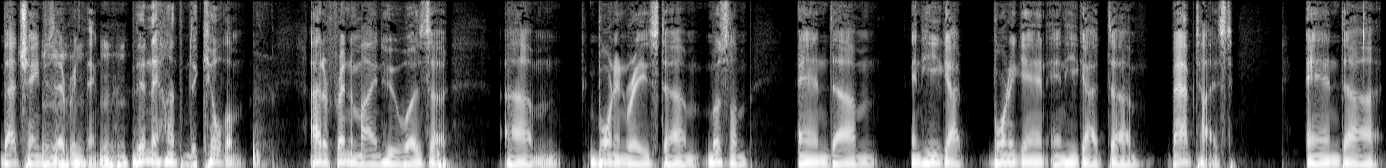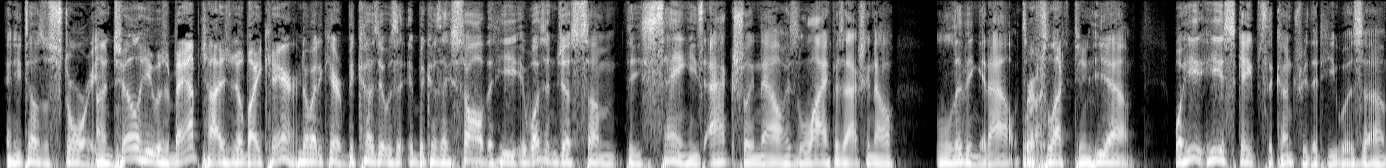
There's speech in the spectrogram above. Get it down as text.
that changes Mhm, everything. mhm. Then they hunt them to kill them. I had a friend of mine who was uh, um, born and raised um, Muslim, and um, and he got born again and he got uh, baptized, and uh, and he tells a story. Until he was baptized, nobody cared. Nobody cared because it was because they saw that he it wasn't just some the saying. He's actually now his life is actually now living it out, Reflecting. Yeah. Well, he he escapes the country that he was uh,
